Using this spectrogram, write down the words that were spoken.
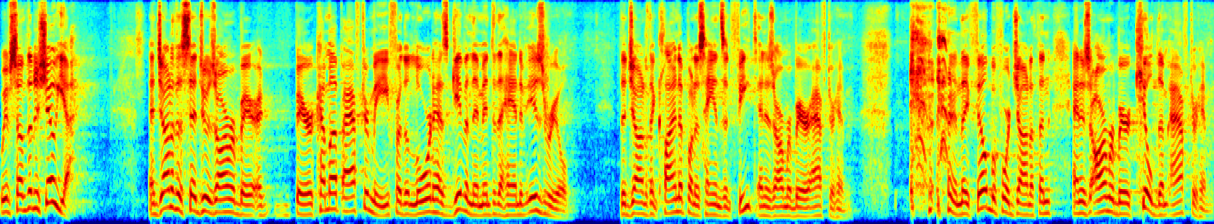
we have something to show you. And Jonathan said to his armor bearer, Come up after me, for the Lord has given them into the hand of Israel. Then Jonathan climbed up on his hands and feet, and his armor bearer after him. and they fell before Jonathan, and his armor bearer killed them after him.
